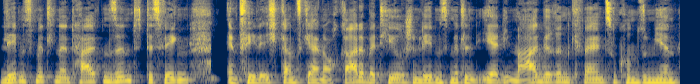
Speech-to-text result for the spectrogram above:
Lebensmitteln enthalten sind. Deswegen empfehle ich ganz gerne auch gerade bei tierischen Lebensmitteln eher die mageren Quellen zu konsumieren,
